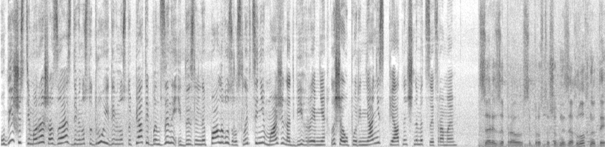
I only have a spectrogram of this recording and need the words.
У більшості мереж АЗС 92 і 95 бензини і дизельне паливо зросли в ціні майже на 2 гривні, лише у порівнянні з п'ятничними цифрами. Зараз заправився просто, щоб не заглохнути,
